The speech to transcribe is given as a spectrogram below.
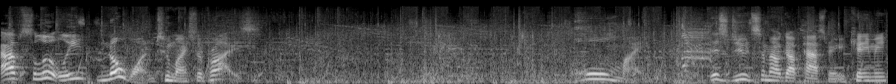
absolutely no one, to my surprise. Oh my. This dude somehow got past me. Are you kidding me?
